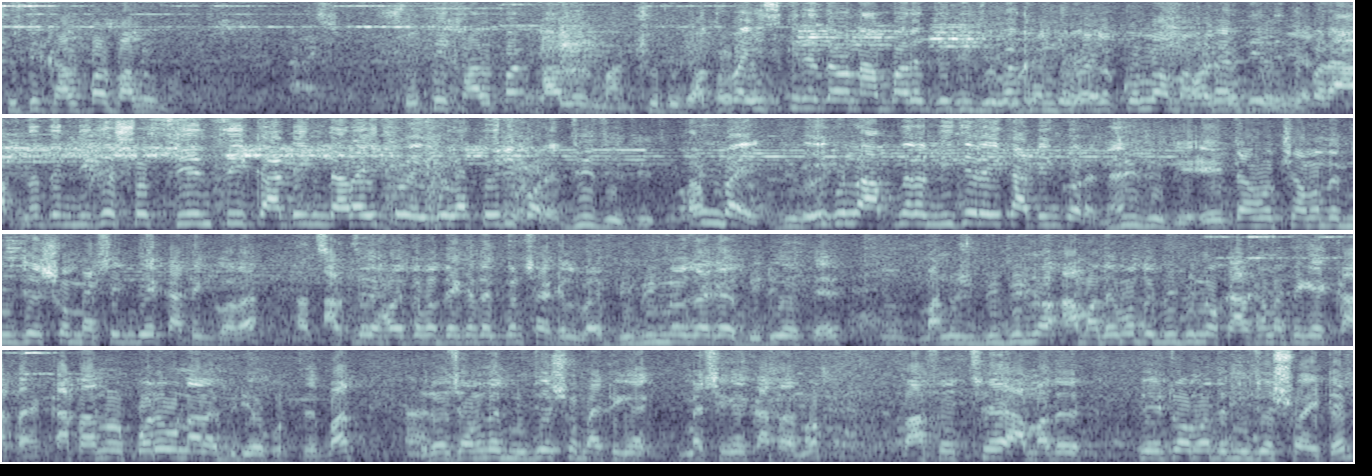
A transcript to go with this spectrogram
সুতি খালপার বালুমা সুতি খালপাট বালুর মান অথবা স্ক্রিনে দেওয়া নাম্বারে যদি যোগাযোগ করলে আমাদের অর্ডার দিয়ে নিয়ে পারে। আপনাদের নিজস্ব সিএনসি কাটিং দ্বারাই তো এগুলো তৈরি করেন। জি জি জি জি। ভাই জি। আপনারা নিজেরাই কাটিং করেন হ্যাঁ? জি জি জি। এটা হচ্ছে আমাদের নিজস্ব মেশিন দিয়ে কাটিং করা। আচ্ছা। আপনি হয়তো দেখে থাকবেন শাকিল ভাই বিভিন্ন জায়গায় ভিডিওতে মানুষ বিভিন্ন আমাদের মতো বিভিন্ন কারখানা থেকে কাটায়। কাটানোর পরে ওনারা ভিডিও করতে বাট। এটা হচ্ছে আমাদের নিজস্ব মেশিনে কাটানো। প্লাস হচ্ছে আমাদের প্লেটও আমাদের নিজস্ব আইটেম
